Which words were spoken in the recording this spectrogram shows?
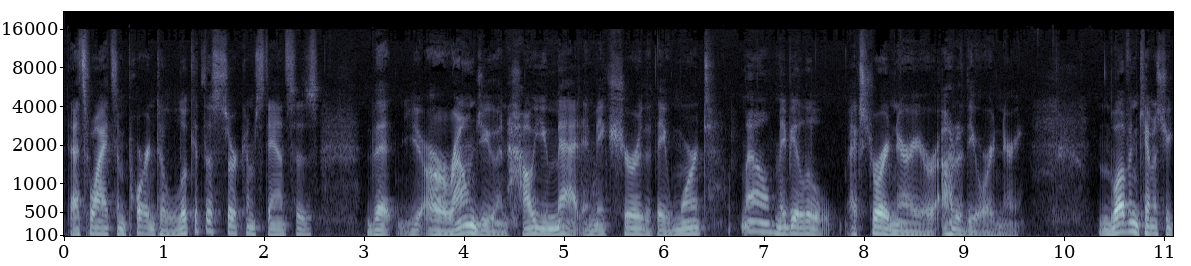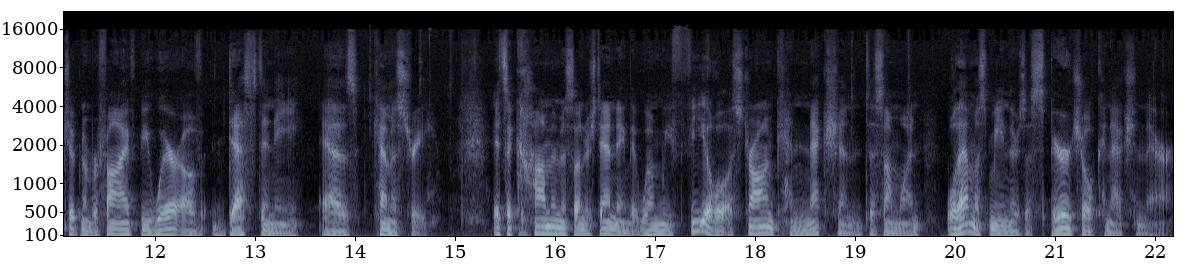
That's why it's important to look at the circumstances that are around you and how you met and make sure that they weren't well, maybe a little extraordinary or out of the ordinary. Love and chemistry tip number five beware of destiny as chemistry. It's a common misunderstanding that when we feel a strong connection to someone, well, that must mean there's a spiritual connection there,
